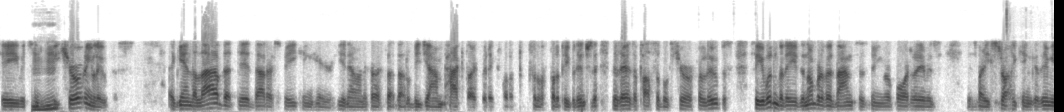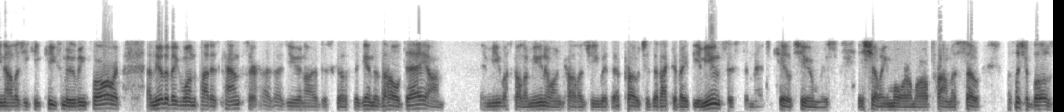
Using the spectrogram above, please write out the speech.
T, which mm-hmm. is curing lupus again, the lab that did that are speaking here, you know, and of course that, that'll be jam packed, I predict, for the, for the, for the people interested, because there's a possible cure for lupus. So you wouldn't believe the number of advances being reported here is, is very striking because immunology keep, keeps moving forward. And the other big one, Pat, is cancer, as, as you and I have discussed. Again, there's a whole day on what's called immuno-oncology with approaches that activate the immune system to kill tumours is showing more and more promise. So such a buzz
